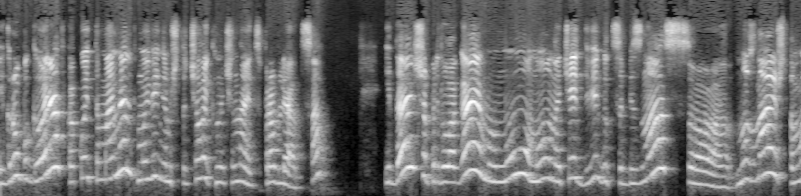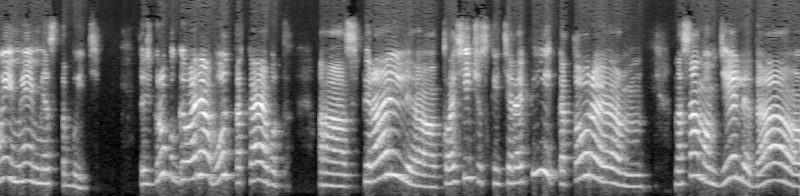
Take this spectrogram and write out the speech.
И, грубо говоря, в какой-то момент мы видим, что человек начинает справляться, и дальше предлагаем ему ну, начать двигаться без нас, а, но зная, что мы имеем место быть. То есть, грубо говоря, вот такая вот а, спираль а, классической терапии, которая на самом деле, да,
